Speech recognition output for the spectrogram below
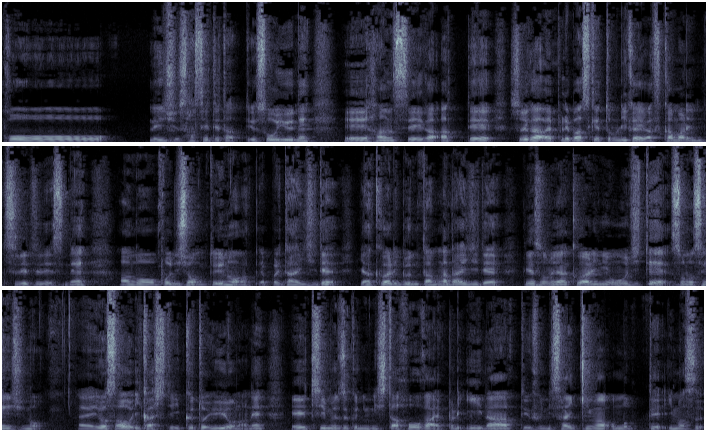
こう練習させてたっていうそういうね、えー反省があってそれがやっぱりバスケットの理解が深まるにつれてですねあのポジションというのはやっぱり大事で役割分担が大事ででその役割に応じてその選手のえー良さを生かしていくというようなね、えーチーム作りにした方がやっぱりいいなっていうふうに最近は思っています。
